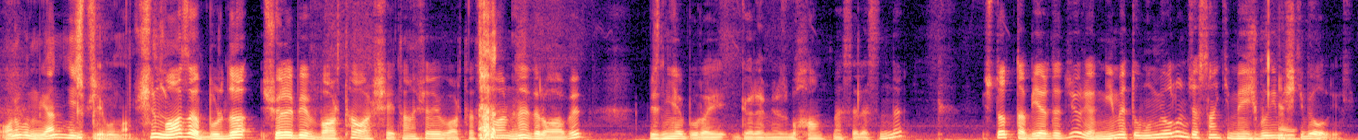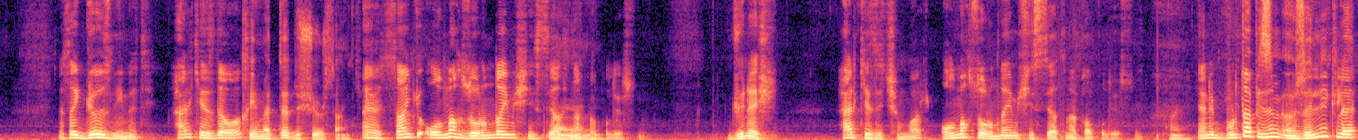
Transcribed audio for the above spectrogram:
Onu bulmayan hiçbir şey bulmamış. Şimdi mağaza burada şöyle bir varta var şeytanın şöyle bir vartası var. Nedir o abi? Biz niye burayı göremiyoruz bu hamd meselesinde? Üstad da bir yerde diyor ya nimet umumi olunca sanki mecburiymiş gibi oluyor. Mesela göz nimeti. Herkeste var. Kıymette düşüyor sanki. Evet sanki olmak zorundaymış hissiyatına kapılıyorsun. Güneş herkes için var. Olmak zorundaymış hissiyatına kapılıyorsun. Yani burada bizim özellikle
